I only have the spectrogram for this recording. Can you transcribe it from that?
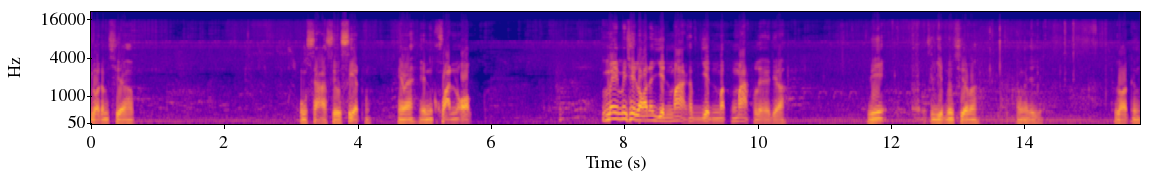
หลอดน้ำเชื้อครับ องศาเซลเซียสเห็นไหมเห็นควันออก ไม่ไม่ใช่ร้อนนะเย็นมากครับ เย็นมาก ๆ เลยเดี๋ยวนี้ จะหยิบน้ำเชื้อมาทำไงจะหยิบหลอดหนึ่ง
